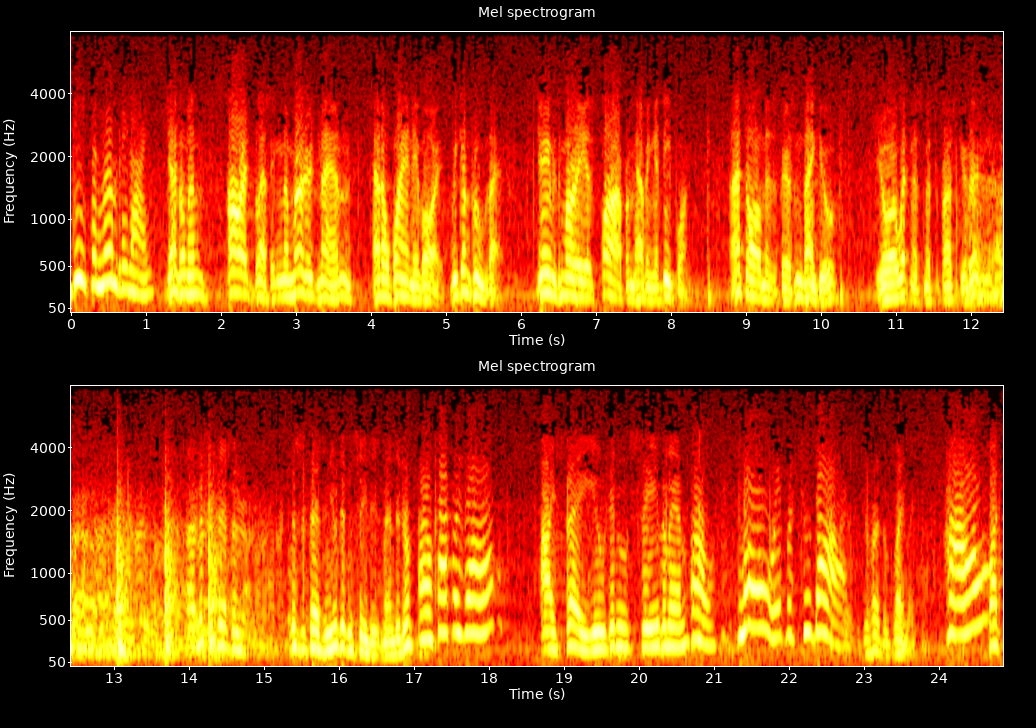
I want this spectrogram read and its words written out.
deep and rumbly like. Gentlemen, Howard Blessing, the murdered man, had a whiny voice. We can prove that. James Murray is far from having a deep one. That's all, Mrs. Pearson. Thank you. Your witness, Mr. Prosecutor. Uh, Mr. Pearson, Mrs. Pearson, you didn't see these men, did you? Oh, what was that? I say you didn't see the men. Oh, no, it was too dark. Yes, but you heard them plainly. How? But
